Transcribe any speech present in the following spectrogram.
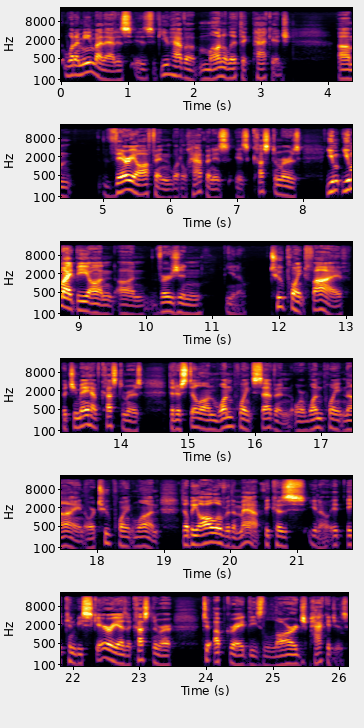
What I mean by that is, is if you have a monolithic package, um, very often what will happen is is customers you you might be on on version you know 2.5, but you may have customers that are still on 1.7 or 1.9 or 2.1. They'll be all over the map because, you know, it, it can be scary as a customer to upgrade these large packages.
